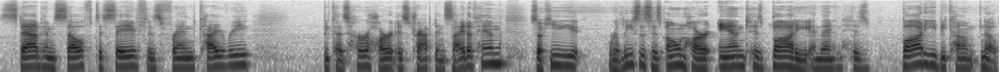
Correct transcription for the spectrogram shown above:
stab himself to save his friend Kairi because her heart is trapped inside of him. So he releases his own heart and his body, and then his body become no,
